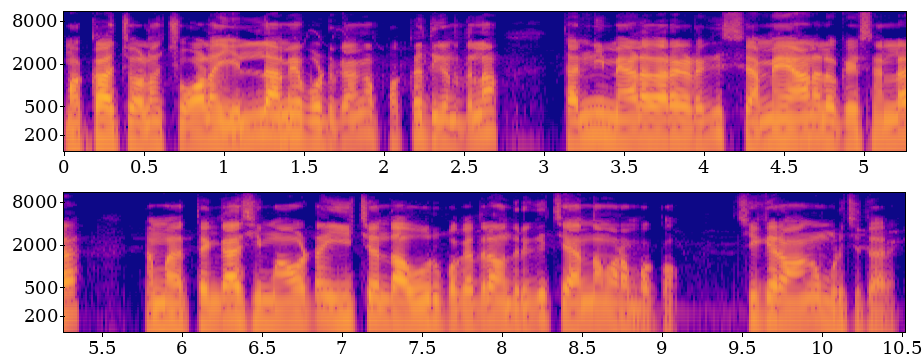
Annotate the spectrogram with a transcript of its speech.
மக்காச்சோளம் சோளம் எல்லாமே போட்டிருக்காங்க. பக்கத்து கிணத்துலாம் தண்ணி மேலே வேற கிடக்கு. செமையான லொக்கேஷனில் நம்ம தென்காசி மாவட்டம் ஈச்சந்தா ஊர் பக்கத்தில் வந்திருக்கு. சேந்தமரம் பக்கம். சீக்கிரம் வாங்க முடிச்சு தரேன்.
